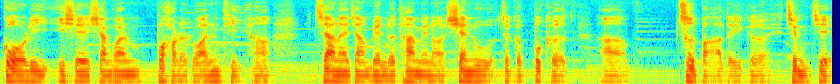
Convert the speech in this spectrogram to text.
过滤一些相关不好的软体哈，这样来讲，免得他们呢陷入这个不可啊自拔的一个境界。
